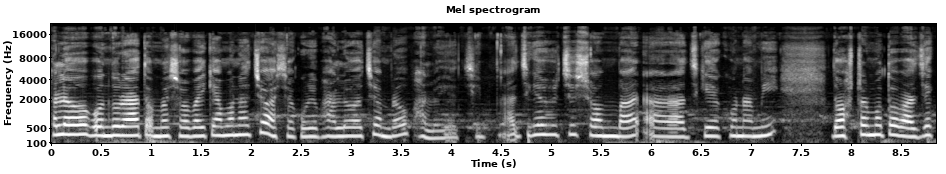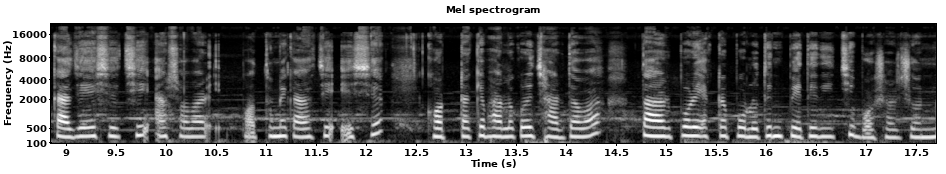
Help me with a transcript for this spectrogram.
হ্যালো বন্ধুরা, তোমরা সবাই কেমন আছো? আশা করি ভালো আছো, আমরাও ভালোই আছি। আজকে হচ্ছে সোমবার, আর আজকে এখন আমি দশটার মতো বাজে কাজে এসেছি, আর সবার প্রথমে কাজে এসে ঘরটাকে ভালো করে ঝাড় দেওয়া, তারপরে একটা পলিথিন পেতে দিচ্ছি বসার জন্য।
